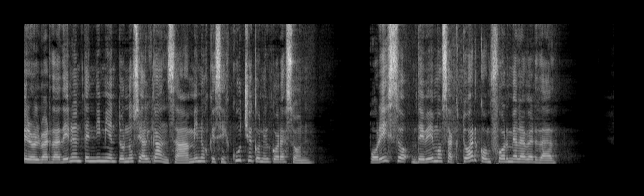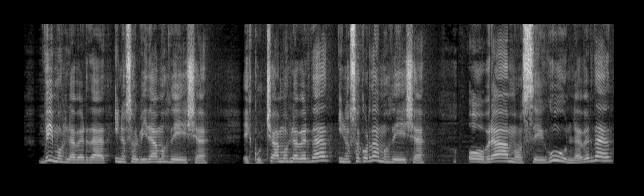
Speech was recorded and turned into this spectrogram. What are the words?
Pero el verdadero entendimiento no se alcanza a menos que se escuche con el corazón. Por eso debemos actuar conforme a la verdad. Vemos la verdad y nos olvidamos de ella. Escuchamos la verdad y nos acordamos de ella. Obramos según la verdad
